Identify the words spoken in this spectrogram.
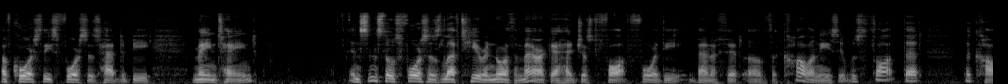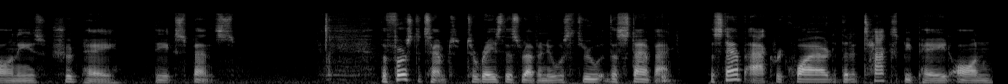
Of course, these forces had to be maintained, and since those forces left here in North America had just fought for the benefit of the colonies, it was thought that the colonies should pay the expense. The first attempt to raise this revenue was through the Stamp Act. The Stamp Act required that a tax be paid on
